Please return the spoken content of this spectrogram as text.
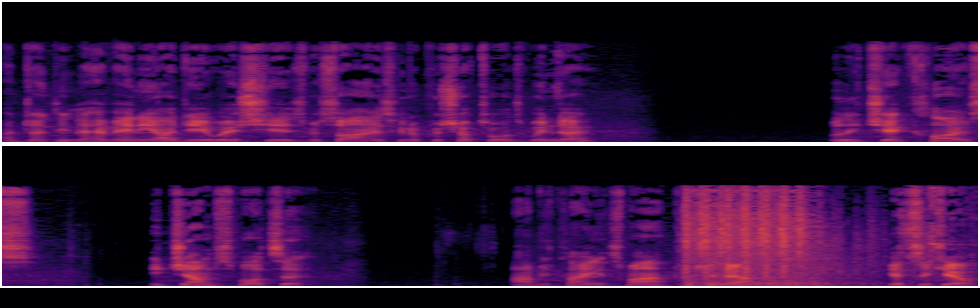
I don't think they have any idea where she is. Messiah is going to push up towards window. Will he check close? He jump spots it. Harvey playing it smart. Pushes out. Gets the kill.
